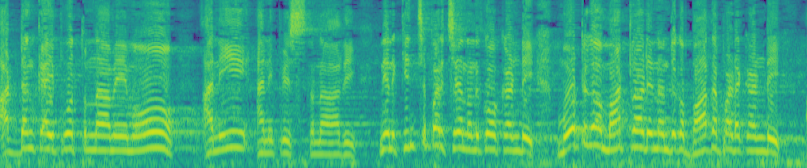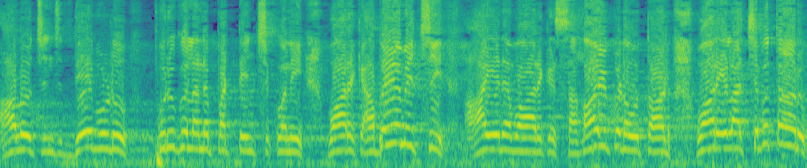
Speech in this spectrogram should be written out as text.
అడ్డంకి అయిపోతున్నామేమో అని అనిపిస్తున్నది. నేను కించపరిచాను అనుకోకండి. మోటుగా మాట్లాడినందుకు బాధపడకండి. ఆలోచించి దేవుడు పురుగులను పట్టించుకొని వారికి అభయం ఇచ్చి ఆయన వారికి సహాయకుడు అవుతాడు. వారు ఇలా చెబుతారు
